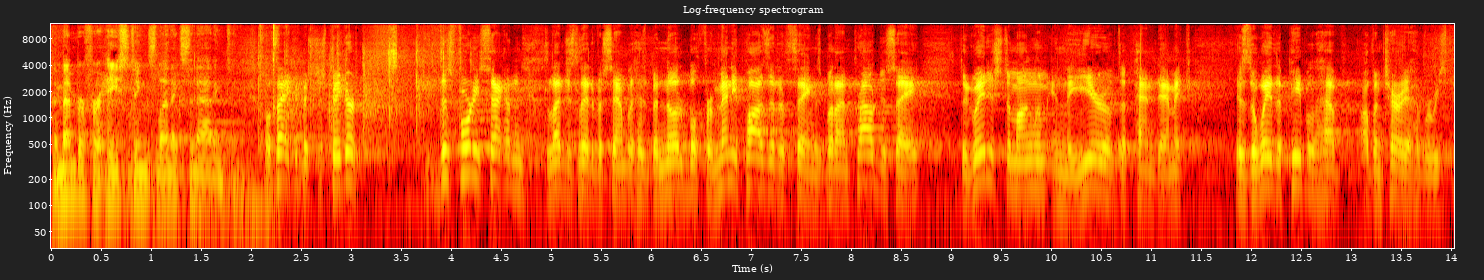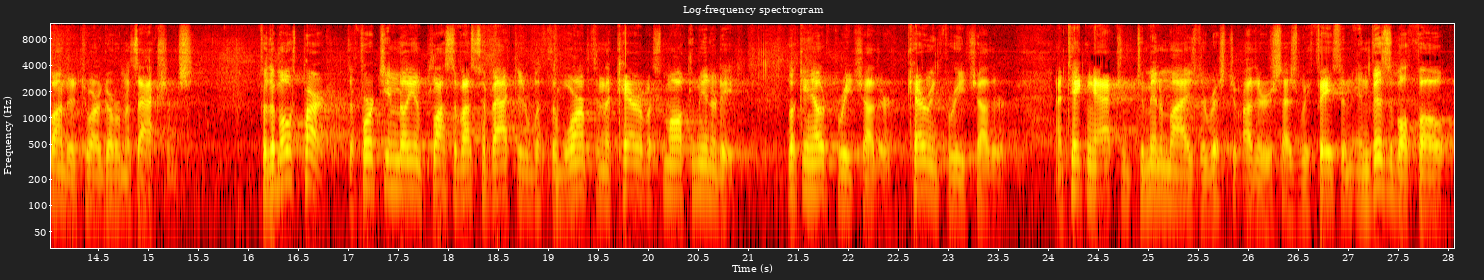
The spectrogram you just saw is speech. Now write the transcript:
The member for Hastings, Lennox and Addington. Well, thank you, Mr. Speaker. This 42nd Legislative Assembly has been notable for many positive things, but I'm proud to say the greatest among them in the year of the pandemic is the way the people have, of Ontario have responded to our government's actions. For the most part, the 14 million plus of us have acted with the warmth and the care of a small community, looking out for each other, caring for each other, and taking action to minimize the risk to others as we face an invisible foe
